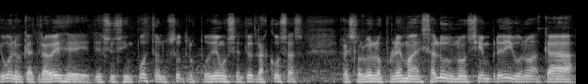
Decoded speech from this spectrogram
bueno, que a través de, sus impuestos nosotros podemos, entre otras cosas, resolver los problemas de salud. ¿no? Siempre digo, ¿no? acá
